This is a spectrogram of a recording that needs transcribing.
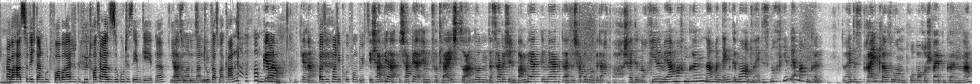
Mhm. Aber hast du dich dann gut vorbereitet gefühlt? Trotzdem, also so gut es eben geht, ne? Ja, also so man, man tut, was man kann. genau, genau. Versucht man die Prüfung durchzuführen. Ich habe ja, ich habe ja im Vergleich zu anderen, das habe ich in Bamberg gemerkt. Also ich habe immer gedacht, oh, ich hätte noch viel mehr machen können. Na, man denkt immer, du hättest noch viel mehr machen können. Du hättest drei Klausuren pro Woche schreiben können. Na?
